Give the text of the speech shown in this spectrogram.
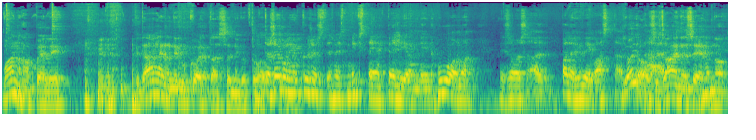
vanha peli, pitää aina niin kuin koittaa se niin kuin Mutta jos joku niinku kysyisi esimerkiksi, miksi teidän peli on niin huono, niin se olisi paljon hyviä vastauksia. Joo joo, tähän. siis aina se, että no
